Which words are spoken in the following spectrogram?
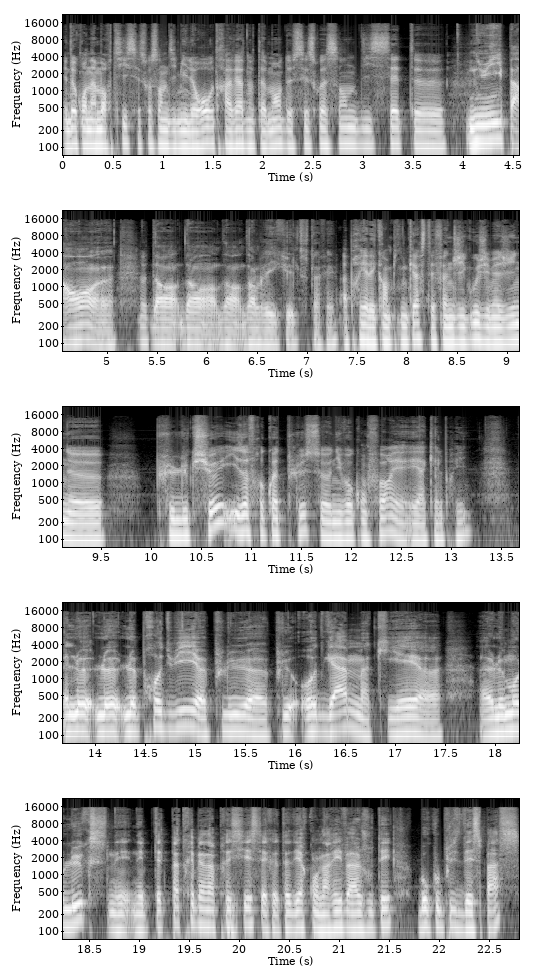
Et donc on amortit ces 70 000 euros au travers notamment de ces 77 euh, nuits par an euh, dans, dans, dans, dans, le véhicule, tout à fait. Après, il y a les camping-cars Stéphane Gigou, j'imagine, euh, plus luxueux. Ils offrent quoi de plus au niveau confort et, à quel prix? Le, le, produit plus plus haut de gamme, qui est le mot luxe, n'est peut-être pas très bien apprécié. C'est-à-dire qu'on arrive à ajouter beaucoup plus d'espace.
